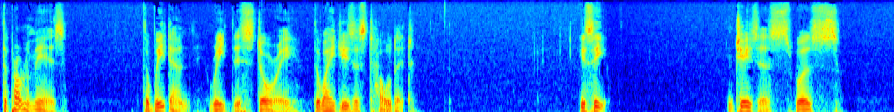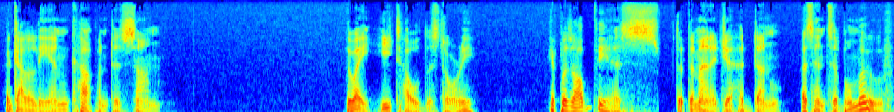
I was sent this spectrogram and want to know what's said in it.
The problem is that we don't read this story the way Jesus told it. You see, Jesus was a Galilean carpenter's son. The way he told the story, it was obvious that the manager had done a sensible move.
